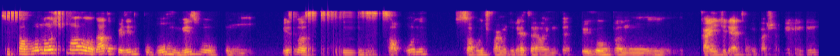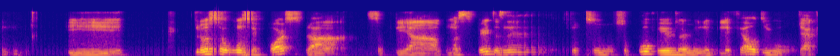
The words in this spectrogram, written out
se salvou na última rodada, perdendo para o Burro, mesmo com mesmo assim se salvou, né? salvou de forma direta ainda, brigou para não cair direto no rebaixamento e trouxe alguns reforços para suprir algumas perdas, né? trouxe o Socorro, do Arminio Bielefeld, o Jack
